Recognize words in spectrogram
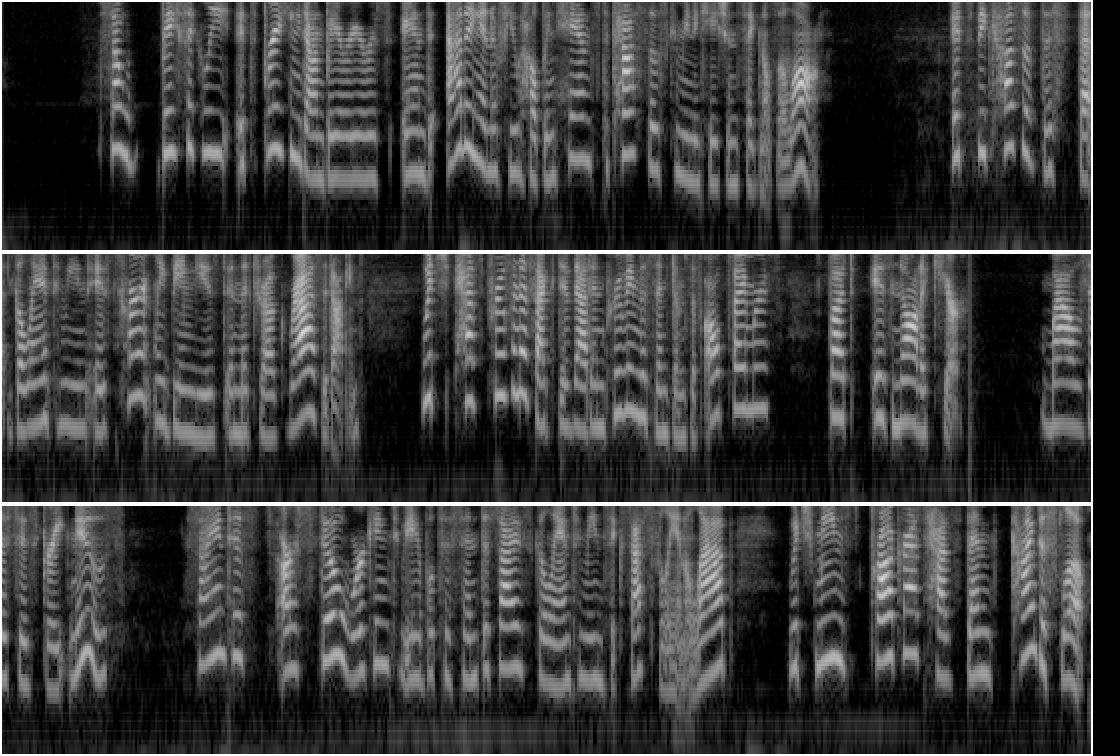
So basically, it's breaking down barriers and adding in a few helping hands to pass those communication signals along. It's because of this that galantamine is currently being used in the drug Razadyne, which has proven effective at improving the symptoms of Alzheimer's, but is not a cure. While this is great news, scientists are still working to be able to synthesize galantamine successfully in a lab which means progress has been kinda slow.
